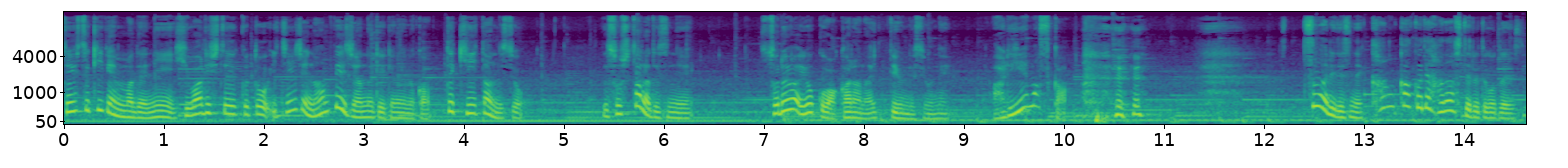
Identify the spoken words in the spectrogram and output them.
提出期限までに日割りしていくと1日何ページやんなきゃいけないのか？って聞いたんですよ。でそしたらですねそれはよくわからないって言うんですよね。ありえますか？つまりですね感覚で話してるってことです。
